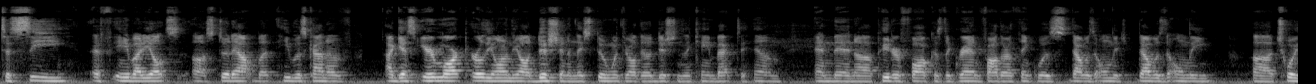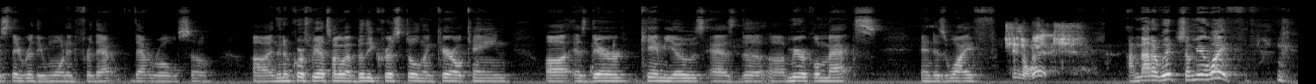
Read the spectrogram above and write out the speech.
to see if anybody else uh, stood out. But he was kind of, I guess, earmarked early on in the audition, and they still went through all the auditions and came back to him. And then uh, Peter Falk as the grandfather, I think was that was the only that was the only uh, choice they really wanted for that that role. So, uh, and then of course we had to talk about Billy Crystal and Carol Kane uh, as their cameos as the uh, Miracle Max and his wife. She's a witch. I'm not a witch. I'm your wife.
